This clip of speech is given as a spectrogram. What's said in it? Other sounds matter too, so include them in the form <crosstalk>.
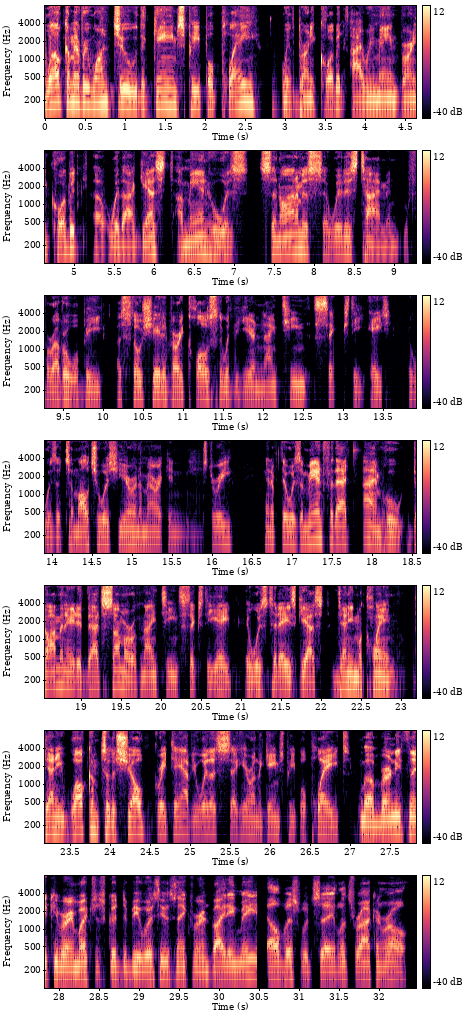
Welcome, everyone, to the Games People Play with Bernie Corbett. I remain Bernie Corbett uh, with our guest, a man who was synonymous uh, with his time and forever will be associated very closely with the year 1968. It was a tumultuous year in American history. And if there was a man for that time who dominated that summer of 1968, it was today's guest, Denny McLain. Denny, welcome to the show. Great to have you with us uh, here on the Games People Play. Well, Bernie, thank you very much. It's good to be with you. Thank you for inviting me. Elvis would say, let's rock and roll.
